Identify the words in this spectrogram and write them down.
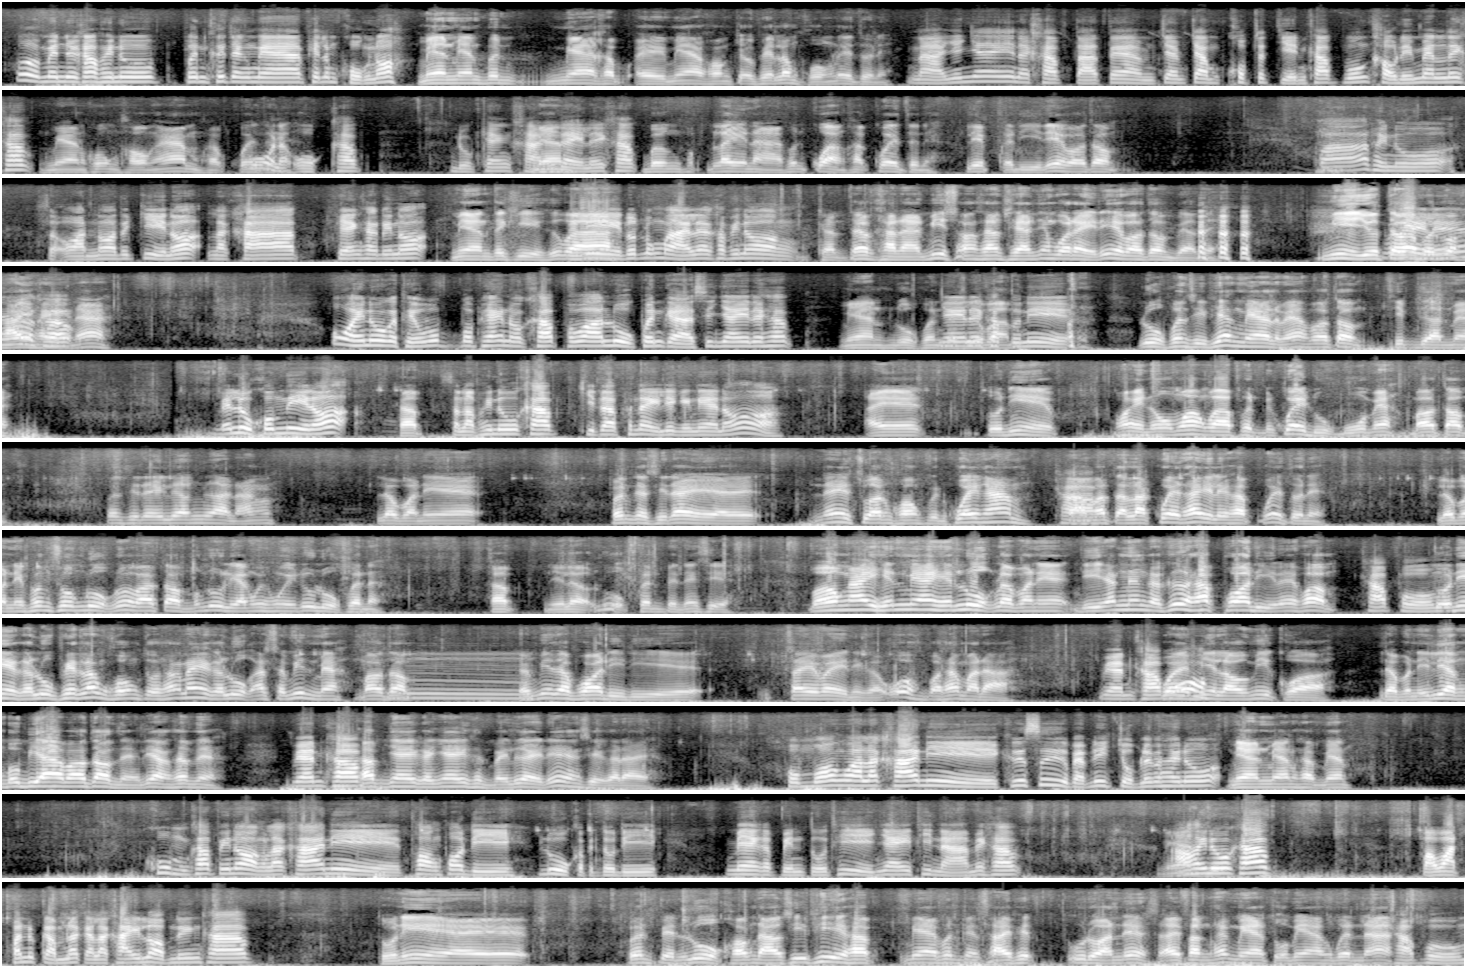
โอ้แม่นอยู่ครับค่อยโน้เพิ่นคือจังแม่เพชรลำโขงเนาะแม่นแม่นเพิ่นแม่ครับไอ้แม่ของเจ้าเพชรลำโขงเลยตัวนี้หน้าใหญ่ๆนะครับ ตาแต้มแจ่มจ้ำครบชัดเจนครับ วงเข่าในแม่นเลยครับ แม่นคงเขางามครับกล้วยโอ้ตัวหน้านี้ อกครับ ดูแข้งขาแม่น ได้เลยครับ เบิ่งไล่หน้าเพิ่นกว้างครับกล้วยตัวนี้เรียบก็ดีเด้บ่ต้อม ป้าค่อยโน้สะอ่อนเนาะตะกี้เนาะราคาแพงครับเด้เนาะแม่นตะกี้คือแต่ว่านี่ลดลงมาแล้วครับพี่น้องถ้าขนาดมี2-3แสนยังบ่ได้เด้บ่ต้อมแบบนี้ มีอยู่แต่ว่าเพิ่นบ่ขายให้ครับ นะโอ้ไฮโนก็ถือว่าบ่แพงหรอกครับเพราะว่าลูกเพิ่นก็สิใหญ่เลยครับแม่นลูกเพิ่นใหก็ญ่เลยคือครับว่าตัวนี้ลูกเพิ่นสิเพียงแม่หรือไหมบ่ต้อม10เดือนแม่ แม่ลูกคมนี่เนาะครับ สำหรับไฮโนครับคิดว่าเพิ่นได้เลี้ยงอย่างแน่เนาะไอ้ตัวนี้ห้อยโนมองว่าเพิ่นเป็นกล้วยดูกหมูไหมบ่ต้อม เพิ่นสิได้เรื่องเนื้อหนัง แล้ววันนี้ เพิ่นก็สิได้ในส่วนของเป็นกล้วยงามตามอัตลักษณ์กล้วยไทยเลยครับกล้วยตัวนี้ แล้ววันนี้เพิ่งส่งลูกด้วยว่าต้อมมึงดูเลี้ยงไว้หุยดูลูกเพิ่นน่ะครับนี่แหล้วลูกเพิ่นเป็นจังซี่บอกไงเห็นแม่เห็นลูกแล้ววันนี้ ดีอย่างหนึงก็คือทับพอดีไว้พร้อม ครับผมตัวนี้ก็ลูกเพชรลำโขงตัวทั้งในก็ลูกอัศวินแหม่บ่ต้อมอืมแต่มีแต่พอดีๆใส่ไว้นี่ก็โอ้บ่ธรรมดา แม่นครับไว้โอ้มีเรามีกว่าแล้ววันนี้เลี้ยงบ่เบียบ่ต้อมเนี่ยเลี้ยงทับเนี่ย แม่นครับทับใหญ่ก็ใหญ่ขึ้นไปเรื่อยเด้จังซี่ก็ได้ผมมองว่าราคานี่คือซื้อแบบนี้จบเลยไหมไฮโนแม่นแม่นครับแม่นคุ้มครับพี่น้องราคานี่ท้องพอดี ลูกก็เป็นตัวดี แม่ก็เป็นตัวที่ใหญ่ที่หนาไหมครับ แม่นเอาไฮโนครับ ประวัติพันธุกรรมและกับราคาอีกรอบนึงครับ ตัวนี้ไอ้เพิ่นเป็นลูกของดาวซีพี่ครับ แม่เพิ่นเป็นสายเพชรอุดรเด้สายฟังทั้งแม่ตัวแม่ของเพิ่นนะครับผม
